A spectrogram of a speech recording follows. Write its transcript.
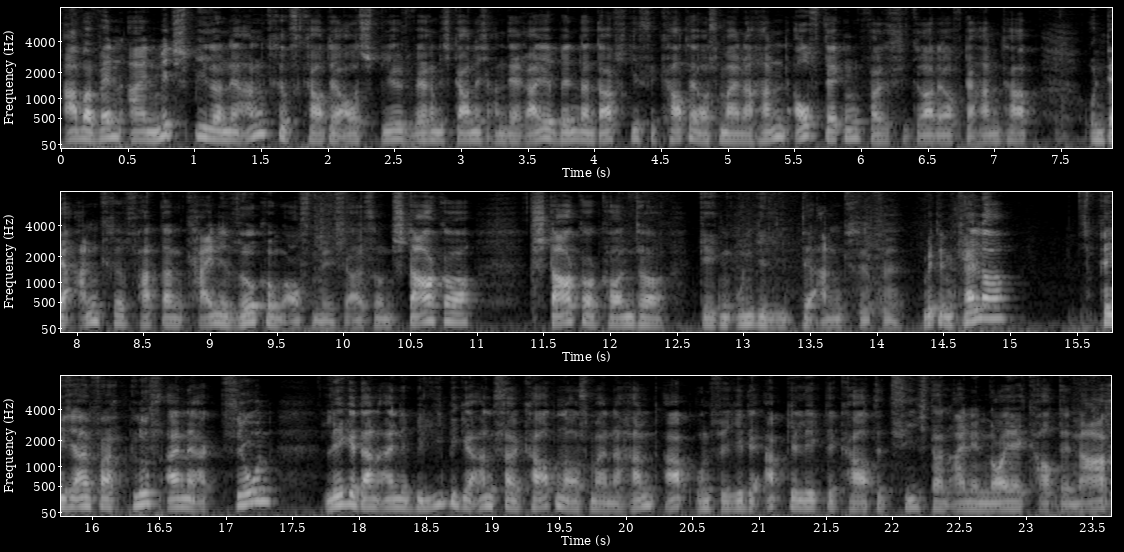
Aber wenn ein Mitspieler eine Angriffskarte ausspielt, während ich gar nicht an der Reihe bin, dann darf ich diese Karte aus meiner Hand aufdecken, weil ich sie gerade auf der Hand habe. Und der Angriff hat dann keine Wirkung auf mich. Also ein starker, starker Konter gegen ungeliebte Angriffe. Mit dem Keller kriege ich einfach plus eine Aktion, lege dann eine beliebige Anzahl Karten aus meiner Hand ab und für jede abgelegte Karte ziehe ich dann eine neue Karte nach.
